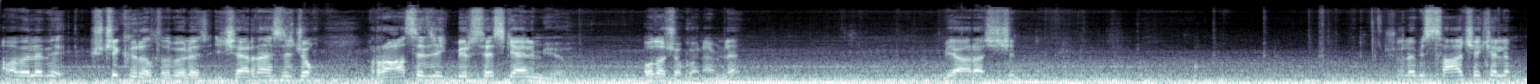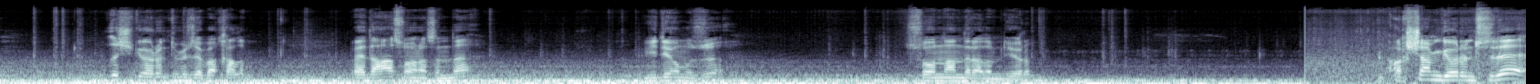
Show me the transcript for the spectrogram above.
Ama böyle bir küçük hırıltılı böyle içeriden sizi çok rahatsız edecek bir ses gelmiyor. O da çok önemli. Bir araç için. Şöyle bir sağa çekelim. Dış görüntümüze bakalım. Ve daha sonrasında videomuzu sonlandıralım diyorum. Akşam görüntüsü de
